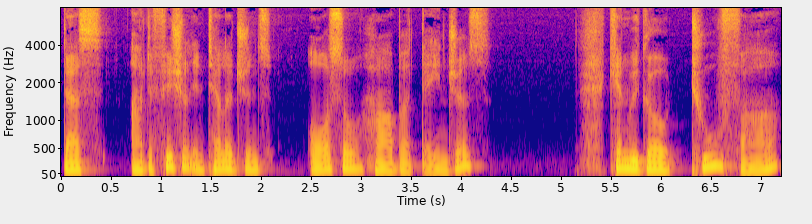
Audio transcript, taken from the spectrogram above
Does artificial intelligence also harbor dangers? Can we go too far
